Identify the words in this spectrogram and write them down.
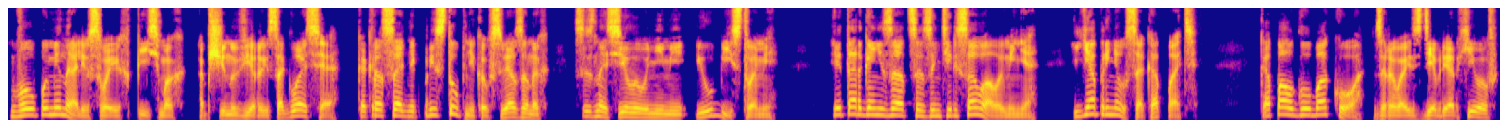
Вы упоминали в своих письмах общину веры и согласия как рассадник преступников, связанных с изнасилованиями и убийствами. Эта организация заинтересовала меня, и я принялся копать. Копал глубоко, зарываясь в дебри архивов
